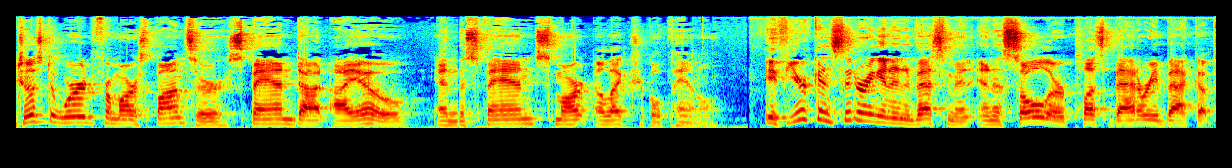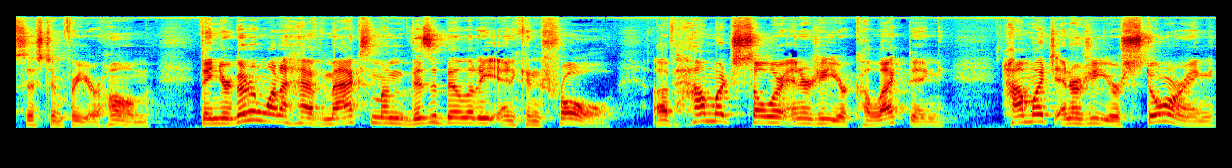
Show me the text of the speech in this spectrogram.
Just a word from our sponsor, Span.io, and the Span Smart Electrical Panel. If you're considering an investment in a solar plus battery backup system for your home, then you're going to want to have maximum visibility and control of how much solar energy you're collecting, how much energy you're storing,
